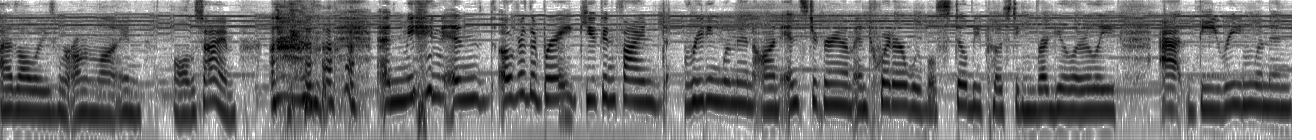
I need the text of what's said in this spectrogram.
as always, we're online all the time. and mean and over the break you can find reading women on instagram and twitter we will still be posting regularly at the reading women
